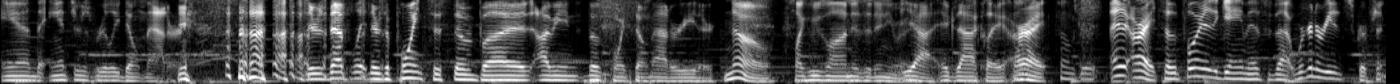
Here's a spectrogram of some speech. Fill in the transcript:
and the answers really don't matter. there's definitely there's a point system, but I mean those points don't matter either. No, it's like whose line is it anyway? Yeah, exactly. Sounds, all right. Sounds great. And- all right, so the point of the game is that we're going to read a description,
